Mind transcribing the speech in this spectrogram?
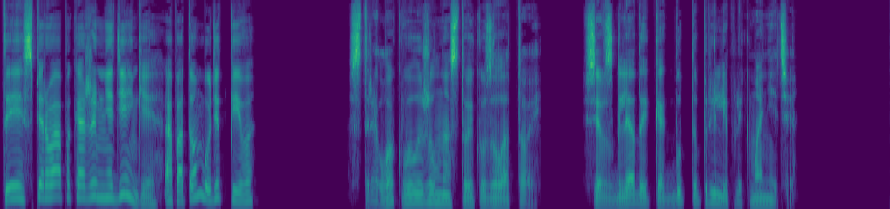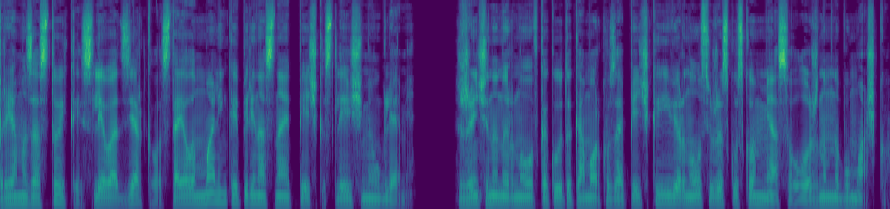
«Ты сперва покажи мне деньги, а потом будет пиво». Стрелок выложил на стойку золотой. Все взгляды как будто прилипли к монете. Прямо за стойкой, слева от зеркала, стояла маленькая переносная печка с тлеющими углями. Женщина нырнула в какую-то коморку за печкой и вернулась уже с куском мяса, уложенным на бумажку.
